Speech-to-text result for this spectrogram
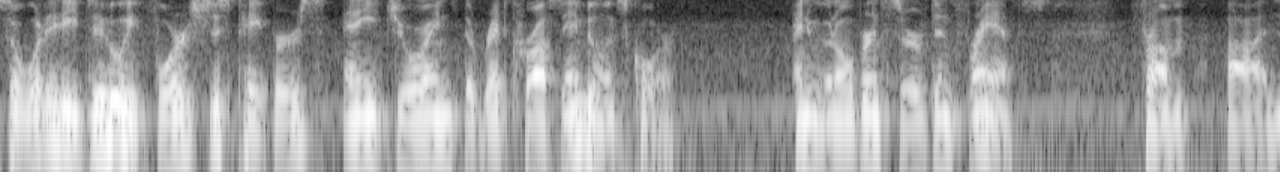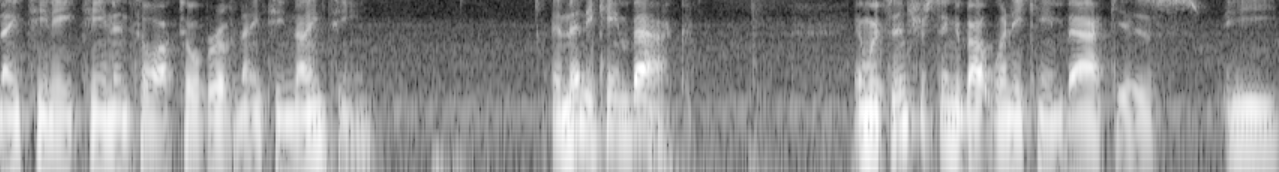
So what did he do? He forged his papers and he joined the Red Cross Ambulance Corps, and he went over and served in France from uh, 1918 until October of 1919. And then he came back. And what's interesting about when he came back is he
